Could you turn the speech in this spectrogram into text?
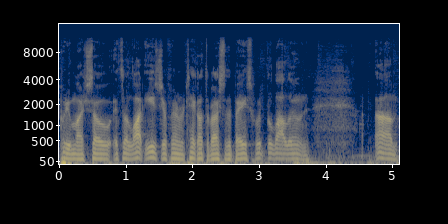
pretty much. So it's a lot easier for him to take out the rest of the base with the Laloon. Um,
